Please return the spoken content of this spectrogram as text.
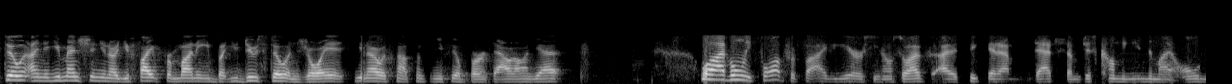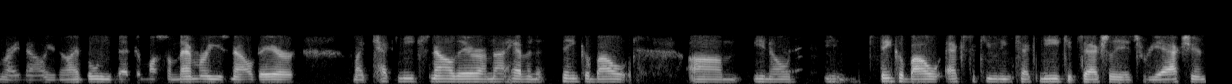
still I know you mentioned you know you fight for money but you do still enjoy it you know it's not something you feel burnt out on yet well i've only fought for five years you know so i've i think that i'm that's i'm just coming into my own right now you know. I believe that the muscle memory is now there. My technique's now there. I'm not having to think about um you know think about executing technique. It's actually it's reaction.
